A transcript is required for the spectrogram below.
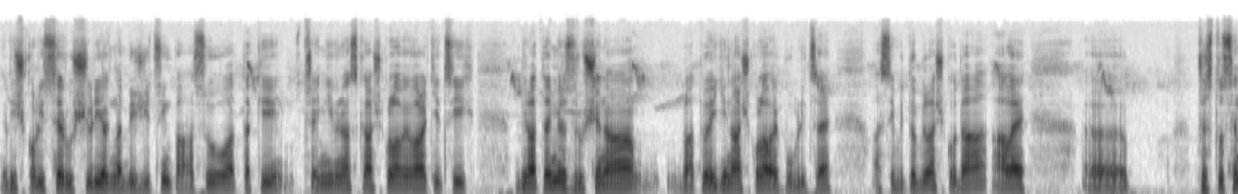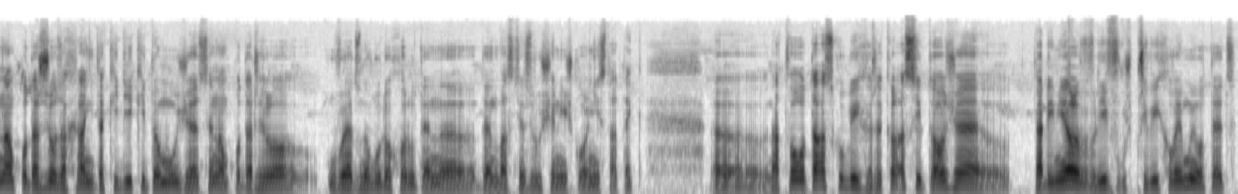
kdy školy se rušily jak na běžícím pásu a taky střední vinařská škola ve Valticích byla téměř zrušená. Byla to jediná škola v republice. Asi by to byla škoda, ale Přesto se nám podařilo zachránit taky díky tomu, že se nám podařilo uvést znovu do chodu ten, ten vlastně zrušený školní statek. Eh, na tvou otázku bych řekl asi to, že tady měl vliv už při výchově můj otec,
